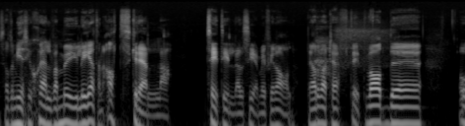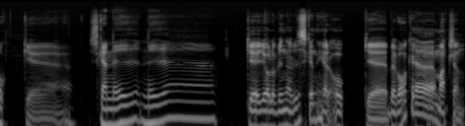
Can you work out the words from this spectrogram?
så att de ger sig själva möjligheten att skrälla sig till en semifinal. Det hade varit häftigt. Vad eh, och eh, ska ni, ni Och Jolovina, vi ska ner och eh, bevaka matchen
